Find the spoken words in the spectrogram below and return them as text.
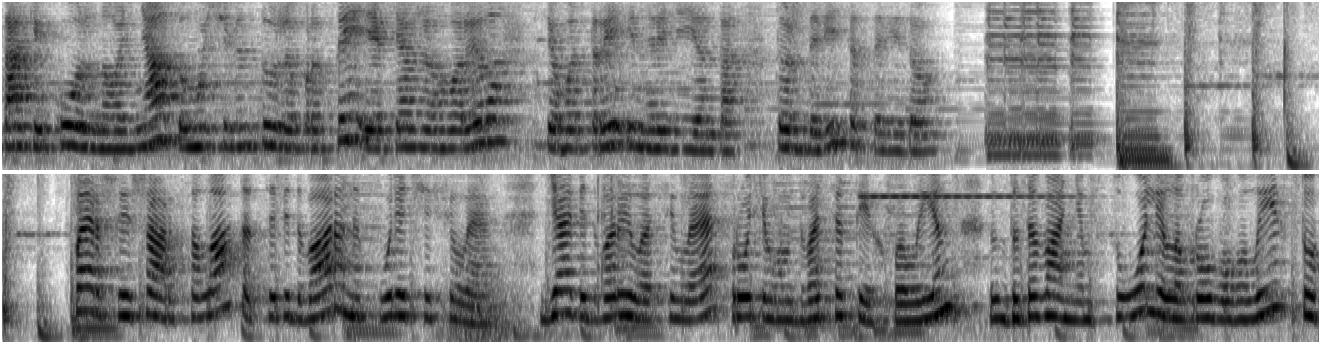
так і кожного дня, тому що він дуже простий і, як я вже говорила, всього три інгредієнта. Тож дивіться це відео. Перший шар салата це відварене куряче філе. Я відварила філе протягом 20 хвилин з додаванням солі, лаврового листу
